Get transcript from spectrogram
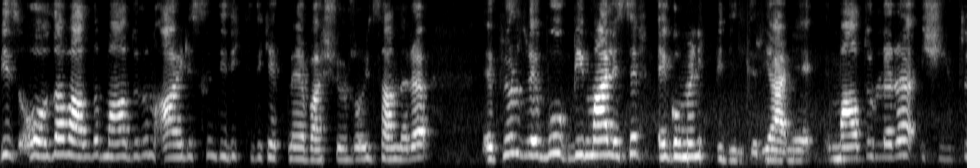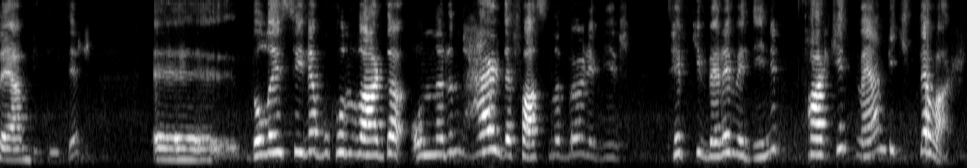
biz o zavallı mağdurun ailesini didik didik etmeye başlıyoruz. O insanlara yapıyoruz ve bu bir maalesef egomanik bir dildir. Yani mağdurlara işi yükleyen bir dildir. Ee, dolayısıyla bu konularda onların her defasında böyle bir tepki veremediğini fark etmeyen bir kitle var.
